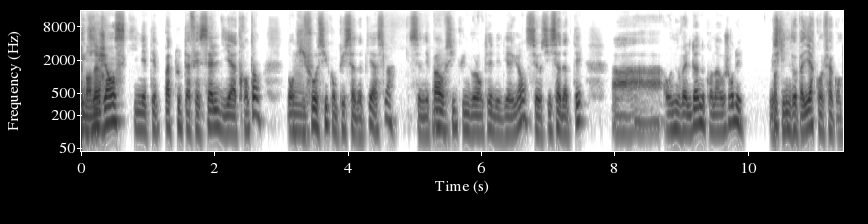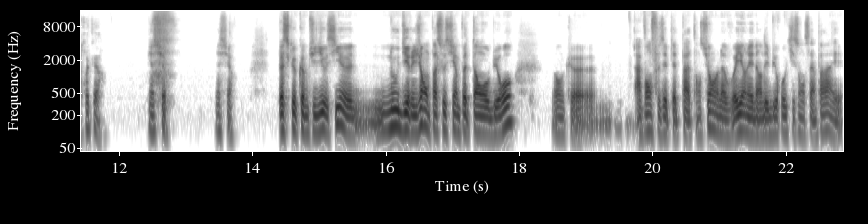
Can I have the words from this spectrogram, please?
exigence qui n'était pas tout à fait celle d'il y a 30 ans. Donc il faut aussi qu'on puisse s'adapter à cela. Ce n'est pas aussi qu'une volonté des dirigeants, c'est aussi s'adapter aux nouvelles donnes qu'on a aujourd'hui. Mais ce qui ne veut pas dire qu'on le fait à contre-cœur. Bien sûr, bien sûr. Parce que comme tu dis aussi, nous dirigeants, on passe aussi un peu de temps au bureau. Donc avant, on faisait peut-être pas attention. Là, vous voyez, on est dans des bureaux qui sont sympas et,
